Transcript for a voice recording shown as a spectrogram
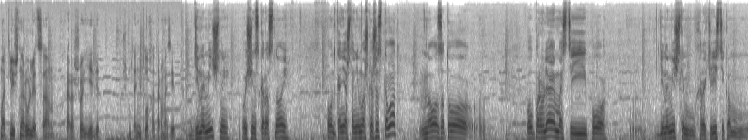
Отлично рулится, хорошо едет, общем-то неплохо тормозит. Динамичный, очень скоростной. Он, конечно, немножко жестковат, но зато по управляемости и по динамическим характеристикам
